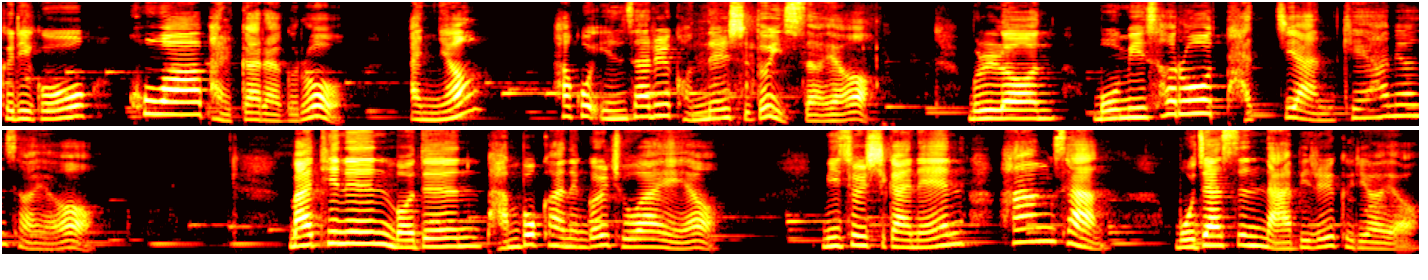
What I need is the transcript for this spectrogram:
그리고 코와 발가락으로 안녕 하고 인사를 건넬 수도 있어요. 물론 몸이 서로 닿지 않게 하면서요. 마티는 뭐든 반복하는 걸 좋아해요. 미술 시간엔 항상 모자 쓴 나비를 그려요.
